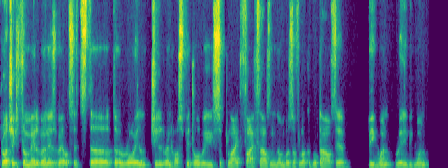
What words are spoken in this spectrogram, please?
project from Melbourne as well. So it's the the Royal Children Hospital. We supplied five thousand numbers of lockable dowels there. Big one, really big one.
